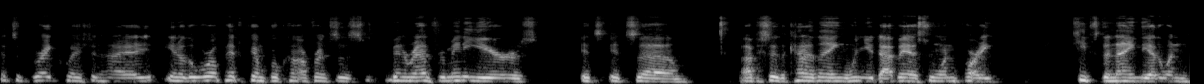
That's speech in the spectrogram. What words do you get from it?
That's a great question. Hi, you know the World Petrochemical Conference has been around for many years. It's it's um, obviously the kind of thing when you divest, one party keeps the name, the other one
